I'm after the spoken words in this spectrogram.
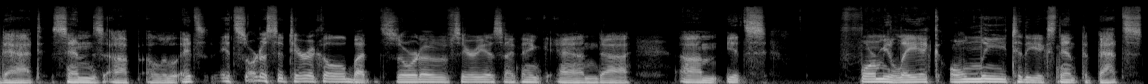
that sends up a little. It's it's sort of satirical, but sort of serious, I think, and uh, um, it's formulaic only to the extent that that's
